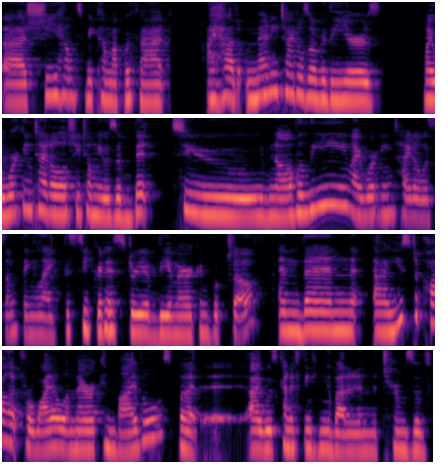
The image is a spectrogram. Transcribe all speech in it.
Uh, she helped me come up with that. I had many titles over the years. My working title, she told me, was a bit too novelty. My working title was something like The Secret History of the American Bookshelf. And then I used to call it for a while American Bibles, but uh, I was kind of thinking about it in the terms of,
